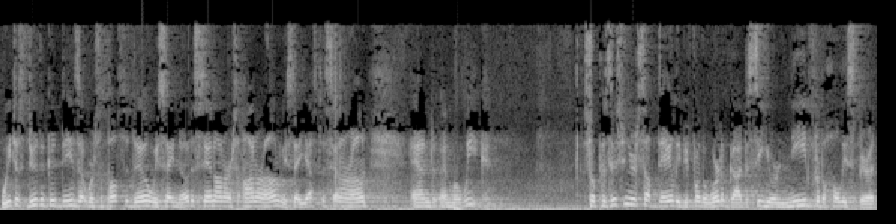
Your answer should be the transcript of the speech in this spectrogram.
We just do the good deeds that we're supposed to do. We say no to sin on our, on our own. We say yes to sin on our own. And, and we're weak. So position yourself daily before the Word of God to see your need for the Holy Spirit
